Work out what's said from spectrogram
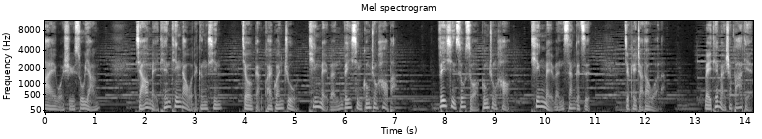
嗨，我是苏阳。想要每天听到我的更新，就赶快关注“听美文”微信公众号吧。微信搜索公众号“听美文”三个字，就可以找到我了。每天晚上八点，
